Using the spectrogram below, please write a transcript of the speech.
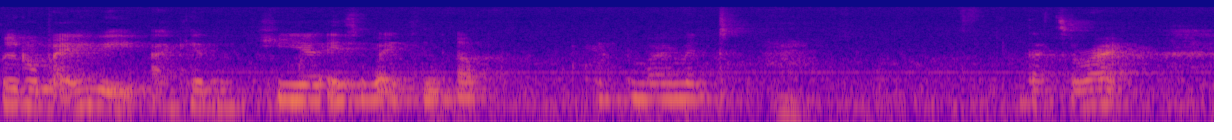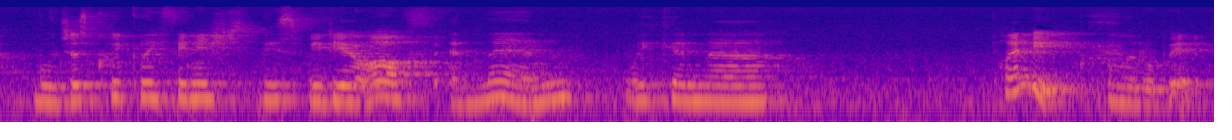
little baby I can hear is waking up at the moment. That's alright. We'll just quickly finish this video off and then we can uh, play a little bit.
